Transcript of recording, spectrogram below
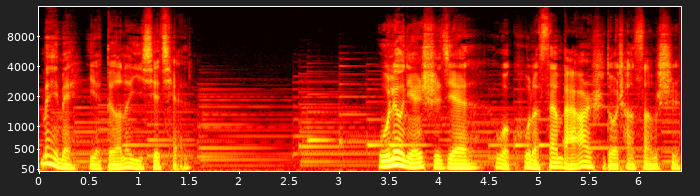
妹妹也得了一些钱。五六年时间，我哭了三百二十多场丧事，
